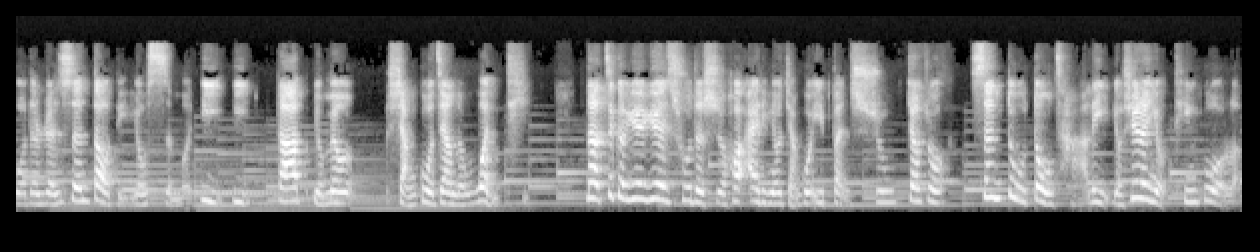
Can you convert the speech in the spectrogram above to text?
我的人生到底有什么意义？大家有没有想过这样的问题？那这个月月初的时候，艾琳有讲过一本书，叫做《深度洞察力》，有些人有听过了。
